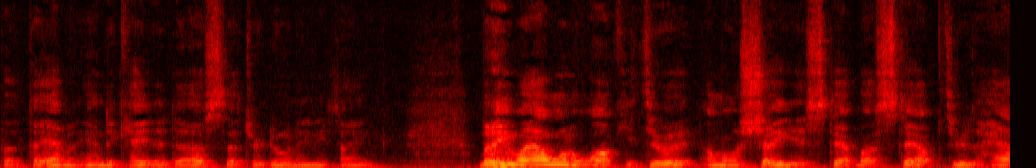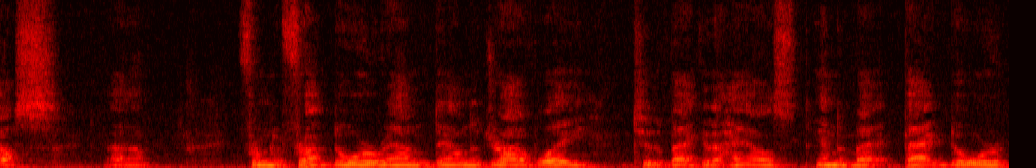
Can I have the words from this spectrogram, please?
but they haven't indicated to us that they're doing anything. But anyway, I want to walk you through it. I'm going to show you step by step through the house um, from the front door around down the driveway to the back of the house, in the back, back door.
